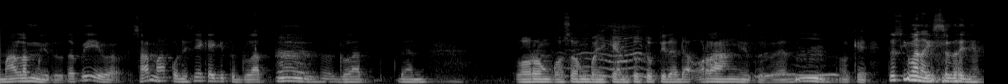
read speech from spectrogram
malam gitu. Tapi ya sama kondisinya kayak gitu, gelap Ah. gelap dan lorong kosong banyak yang tutup tidak ada orang gitu kan. Hmm. Oke. Terus gimana ceritanya?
